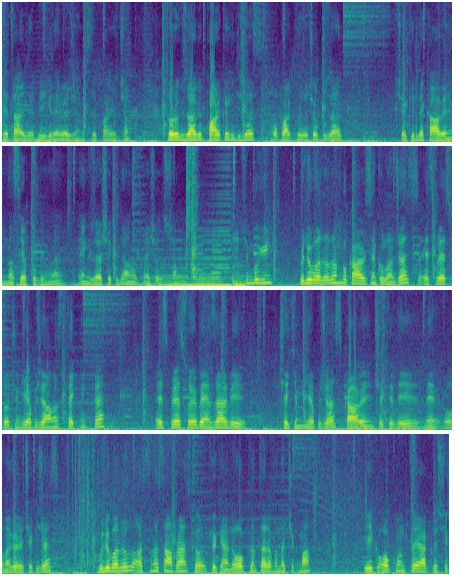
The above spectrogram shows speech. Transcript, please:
detaylı bilgileri vereceğim size paylaşacağım. Sonra güzel bir parka gideceğiz. O parkta da çok güzel şekilde kahvenin nasıl yapıldığını en güzel şekilde anlatmaya çalışacağım. Şimdi bugün Blue Bottle'ın bu kahvesini kullanacağız. Espresso çünkü yapacağımız teknikte espressoya benzer bir çekim yapacağız. Kahvenin çekirdeğini ona göre çekeceğiz. Blue Bottle aslında San Francisco kökenli, Oakland tarafında çıkma. İlk Oakland'da yaklaşık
